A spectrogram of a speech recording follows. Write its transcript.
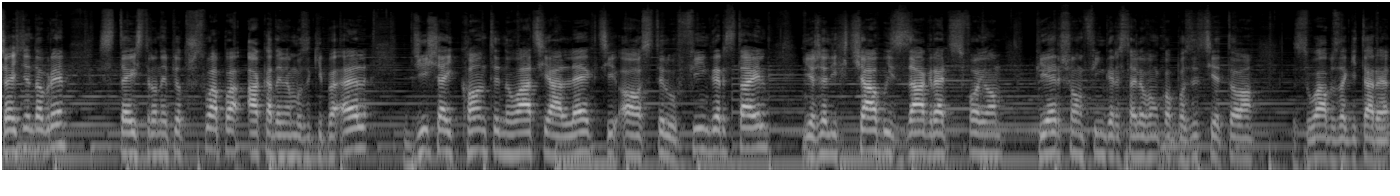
Cześć, dzień dobry. Z tej strony Piotr Słapa, Akademia Muzyki.pl. Dzisiaj kontynuacja lekcji o stylu fingerstyle. Jeżeli chciałbyś zagrać swoją pierwszą fingerstyle'ową kompozycję, to złap za gitarę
